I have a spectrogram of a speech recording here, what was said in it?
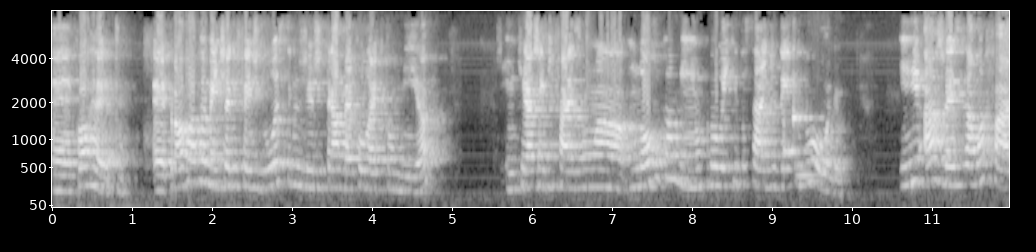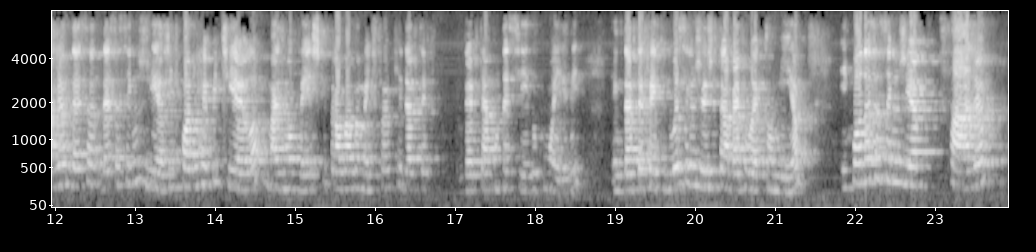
é correto. É, provavelmente ele fez duas cirurgias de trabeculectomia, em que a gente faz uma, um novo caminho para o líquido sair de dentro do olho. E às vezes há uma falha dessa, dessa cirurgia. A gente pode repetir ela mais uma vez, que provavelmente foi o que deve ter, deve ter acontecido com ele. Ele deve ter feito duas cirurgias de trabeculectomia. E quando essa cirurgia falha,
